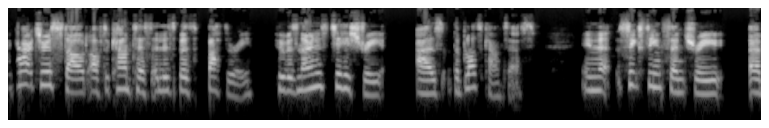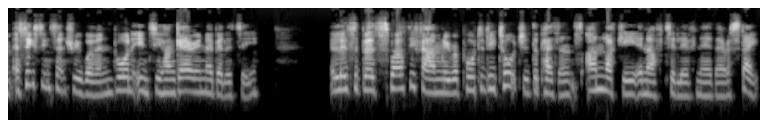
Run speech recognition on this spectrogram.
The character is styled after Countess Elizabeth Bathory, who was known as to history as the Blood Countess. In the 16th century, um, a 16th century woman born into Hungarian nobility, Elizabeth's wealthy family reportedly tortured the peasants unlucky enough to live near their estate.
